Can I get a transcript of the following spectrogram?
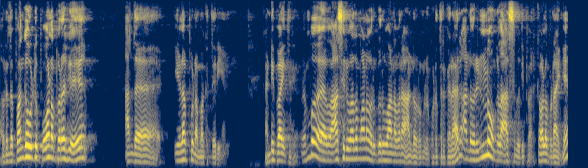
அவர் இந்த பங்கை விட்டு போன பிறகு அந்த இழப்பு நமக்கு தெரியும். கண்டிப்பாக தெரியும். ரொம்ப ஆசீர்வாதமான ஒரு குருவானவரை ஆண்டவர் உங்களுக்கு கொடுத்துருக்கிறாரு. ஆண்டவர் இன்னும் உங்களை ஆசீர்வதிப்பார். கவலைப்படாங்க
